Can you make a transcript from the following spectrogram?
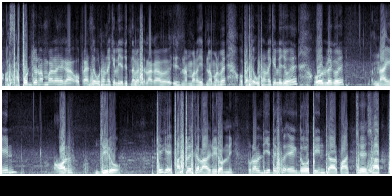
और सपोर्ट जो नंबर रहेगा वो पैसे उठाने के लिए जितना पैसे लगा हो इस नंबर हिट नंबर में वो पैसे उठाने के लिए जो है वो लगे नाइन और जीरो ठीक है फर्स्ट प्लेस का last digit only total digit देख सकते एक दो तीन चार पाँच छः सात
